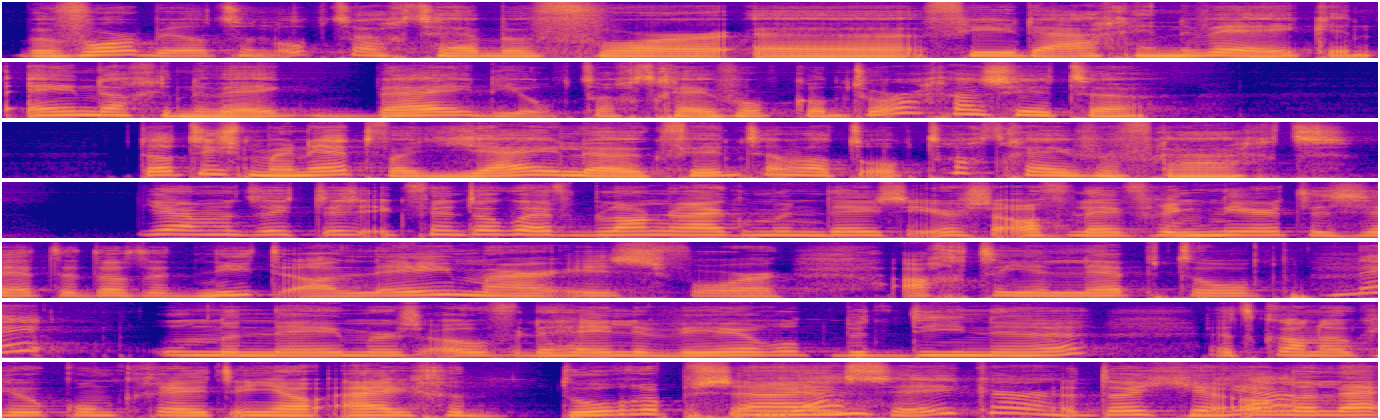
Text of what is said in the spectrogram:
bijvoorbeeld een opdracht hebben voor eh, vier dagen in de week en één dag in de week bij die opdrachtgever op kantoor gaan zitten. Dat is maar net wat jij leuk vindt en wat de opdrachtgever vraagt. Ja, want is, ik vind het ook even belangrijk om in deze eerste aflevering neer te zetten dat het niet alleen maar is voor achter je laptop Nee, ondernemers over de hele wereld bedienen. Het kan ook heel concreet in jouw eigen dorp zijn. ja, zeker. Dat je Ja. allerlei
